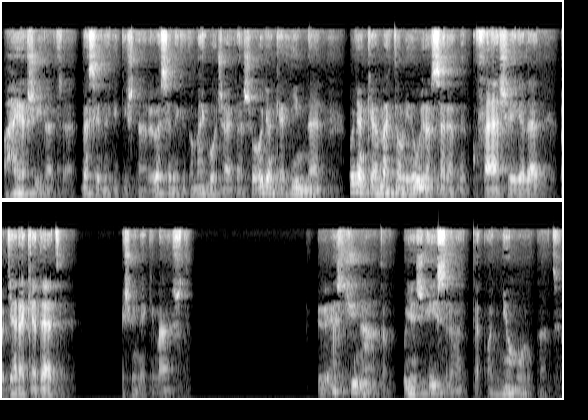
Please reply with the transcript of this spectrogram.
A helyes életre. Beszélj nekik Istenről, beszélj nekik a megbocsátásról, hogyan kell hinned, hogyan kell megtanulni újra szeretni a felségedet, a gyerekedet, és mindenki mást. Ő ezt csinálta, ugyanis észrevette a nyomorokat.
